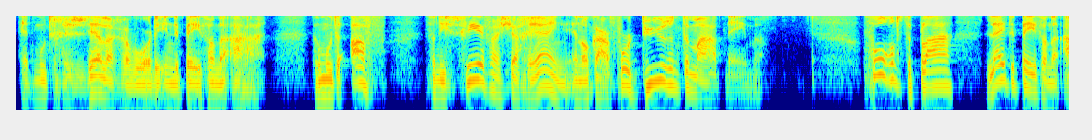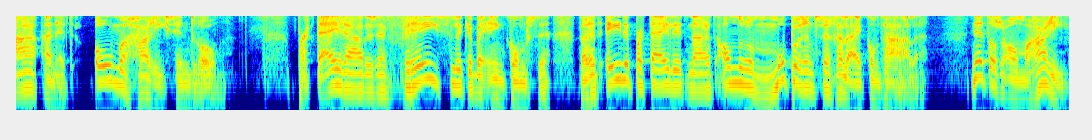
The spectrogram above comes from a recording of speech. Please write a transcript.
het moet gezelliger worden in de PvdA. We moeten af van die sfeer van chagrijn en elkaar voortdurend te maat nemen. Volgens de PLA leidt de PvdA aan het Ome Harry-syndroom. Partijraden zijn vreselijke bijeenkomsten waar het ene partijlid naar het andere mopperend zijn gelijk komt halen. Net als Ome Harry,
